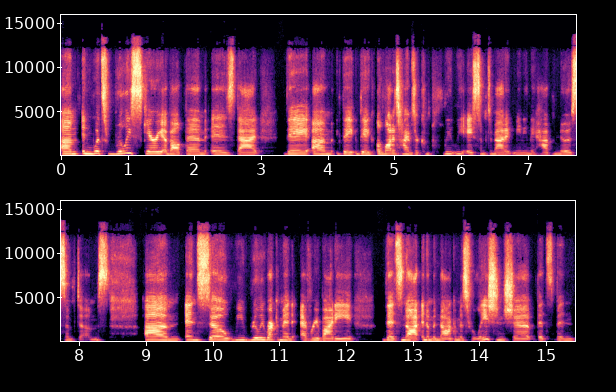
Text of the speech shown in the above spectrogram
Um, and what's really scary about them is that they um, they they a lot of times are completely asymptomatic, meaning they have no symptoms. Um, and so we really recommend everybody that's not in a monogamous relationship that's been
